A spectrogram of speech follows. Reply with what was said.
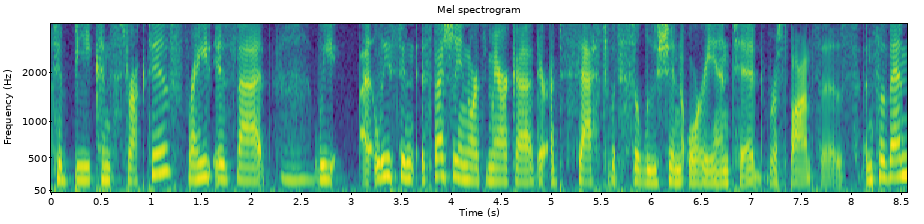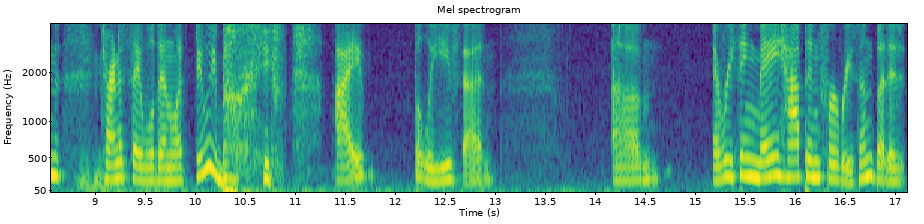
to be constructive, right? Is that we at least in especially in North America, they're obsessed with solution oriented responses. And so then trying to say, well then what do we believe? I believe that um, everything may happen for a reason, but it,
